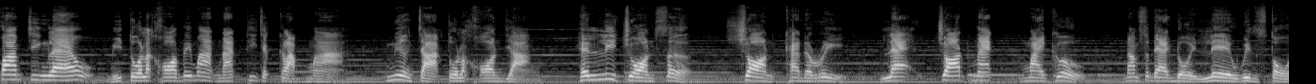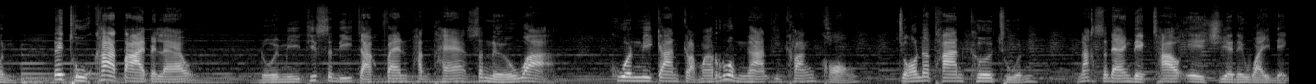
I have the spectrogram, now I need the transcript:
ความจริงแล้วมีตัวละครไม่มากนักที่จะกลับมา เนื่องจากตัวละครอย่างเฮนรี่จอห์นเซอร์ชอนแคนเนอรีและจอร์ดแม็กไมเคิลนำแสดงโดยเลวินสโตน ได้ถูกฆ่าตายไปแล้ว โดยมีทฤษฎีจากแฟนพันธ์แท้เสนอว่า ควรมีการกลับมาร่วมงานอีกครั้งของจอนาธานเคอร์ชวน นักแสดงเด็กชาวเอเชียในวัยเด็ก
